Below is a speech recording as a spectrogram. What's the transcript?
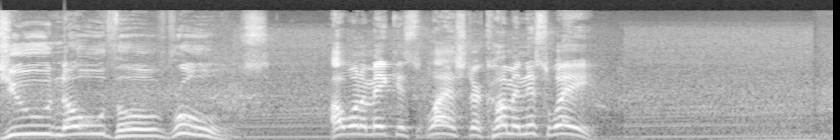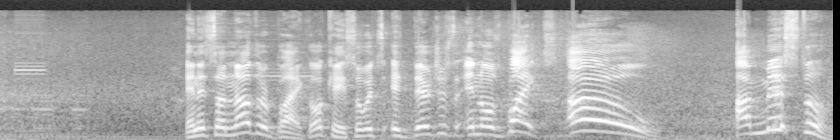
You know the rules. I want to make it splash. They're coming this way. And it's another bike. Okay, so it's it, they're just in those bikes. Oh, I missed them.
